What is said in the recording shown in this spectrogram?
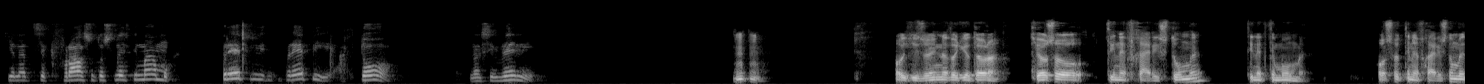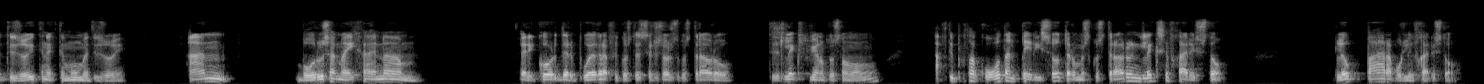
και να της εκφράσω το συνέστημά μου. Πρέπει, πρέπει αυτό να συμβαίνει. Όχι, η ζωή είναι εδώ και τώρα. Και όσο την ευχαριστούμε, την εκτιμούμε. Όσο την ευχαριστούμε τη ζωή, την εκτιμούμε τη ζωή. Αν μπορούσα να είχα ένα recorder που έγραφε 24 ώρες 24 ώρο τις λέξεις που βγαίνουν από το στόμα μου, αυτή που θα ακουγόταν περισσότερο μέσα στο 24 ώρο είναι η λέξη ευχαριστώ. Λέω πάρα πολύ ευχαριστώ.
